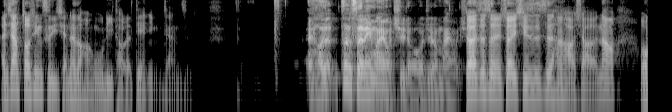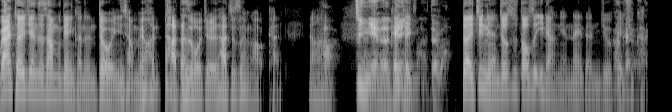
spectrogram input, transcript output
很像周星驰以前那种很无厘头的电影这样子。哎，好像这个设定蛮有趣的，我觉得蛮有趣。对啊，这是所以其实是很好笑的。那我刚才推荐这三部电影，可能对我影响没有很大，但是我觉得它就是很好看。然后近年的电影嘛，对吧？对，近年就是都是一两年内的，你就可以去看。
